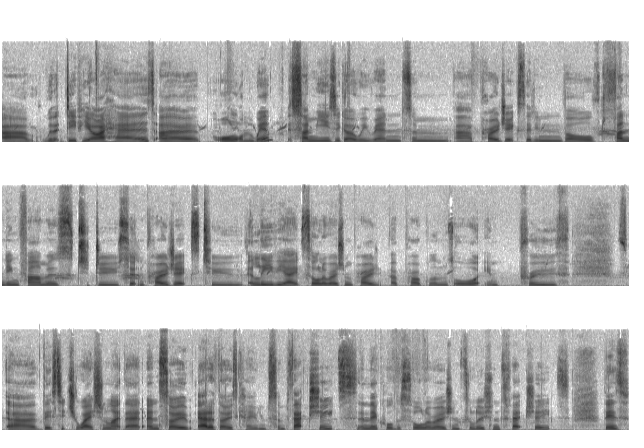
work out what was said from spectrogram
uh, that DPI has uh, all on the web. Some years ago we ran some uh, projects that involved funding farmers to do certain projects to alleviate soil erosion pro uh, problems or improve uh, their situation like that and so out of those came some fact sheets and they're called the soil erosion solutions fact sheets. There's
